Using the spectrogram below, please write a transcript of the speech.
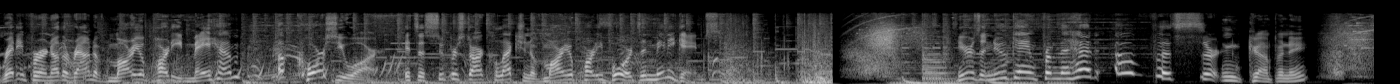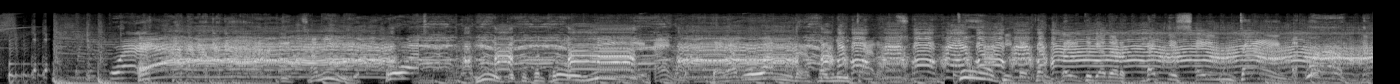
Ready for another round of Mario Party Mayhem? Of course you are! It's a superstar collection of Mario Party boards and minigames. Here's a new game from the head of a certain company. It's me! You get to control me, and they have wonderful new talents. Two people can play together at the same time.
